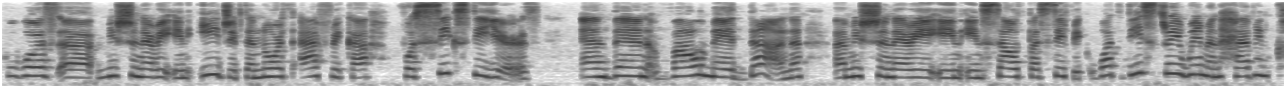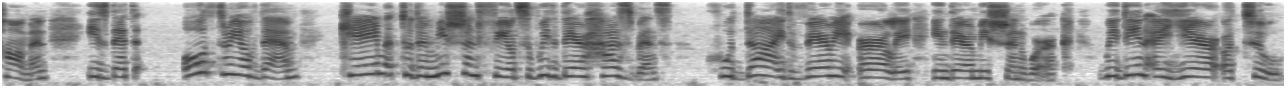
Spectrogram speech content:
who was a missionary in Egypt and North Africa for 60 years. And then Valme Dan, a missionary in, in South Pacific. What these three women have in common is that all three of them came to the mission fields with their husbands who died very early in their mission work, within a year or two.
